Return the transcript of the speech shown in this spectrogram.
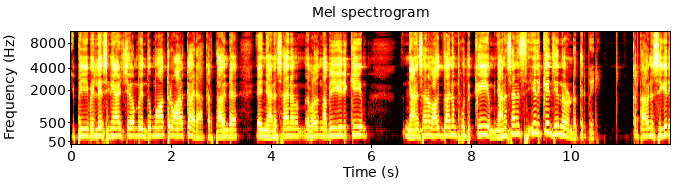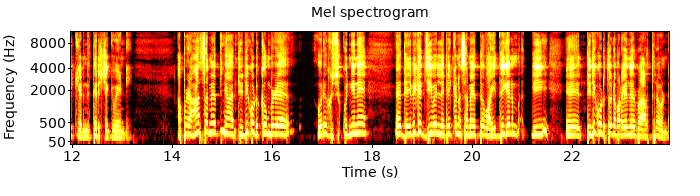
ഇപ്പോൾ ഈ വലിയ ശനിയാഴ്ച ആകുമ്പോൾ എന്തുമാത്രം ആൾക്കാരാണ് കർത്താവിന്റെ ജ്ഞാനസ്ഥാനം നവീകരിക്കുകയും ജ്ഞാനസ്ഥാന വാഗ്ദാനം പുതുക്കുകയും ജ്ഞാനസ്ഥാനം സ്വീകരിക്കുകയും ചെയ്യുന്നവരുണ്ട് ഒത്തിരി പേര്. കർത്താവിനെ സ്വീകരിക്കുകയാണ് നിത്യരക്ഷയ്ക്ക് വേണ്ടി. അപ്പോൾ ആ സമയത്ത് ഞാൻ തിഥി കൊടുക്കുമ്പോൾ ഒരു കുഞ്ഞിനെ ദൈവിക ജീവൻ ലഭിക്കുന്ന സമയത്ത് വൈദികനും ഈ തിരി കൊടുത്തുകൊണ്ട് പറയുന്ന ഒരു പ്രാർത്ഥനയുണ്ട്.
